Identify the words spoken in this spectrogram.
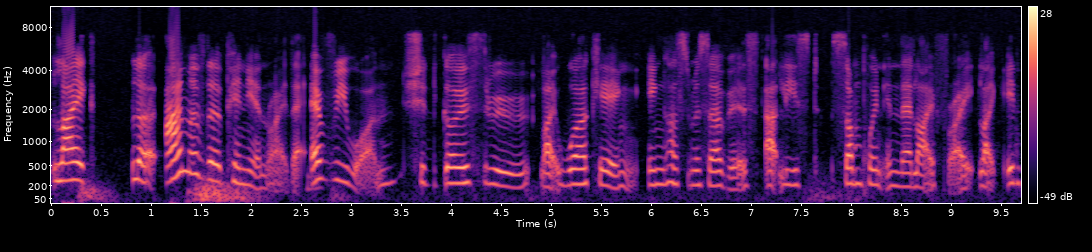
Like, look, I'm of the opinion, right, that everyone should go through like working in customer service at least some point in their life, right? Like in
